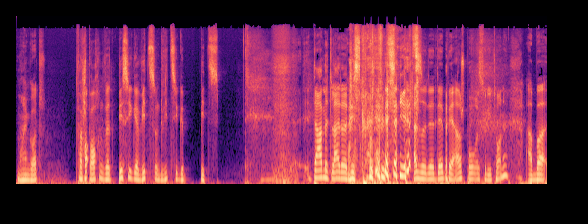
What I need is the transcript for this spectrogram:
Mein Gott. Versprochen wird bissiger Witz und witzige Bits. Damit leider disqualifiziert. Also der, der PR-Spruch ist für die Tonne, aber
